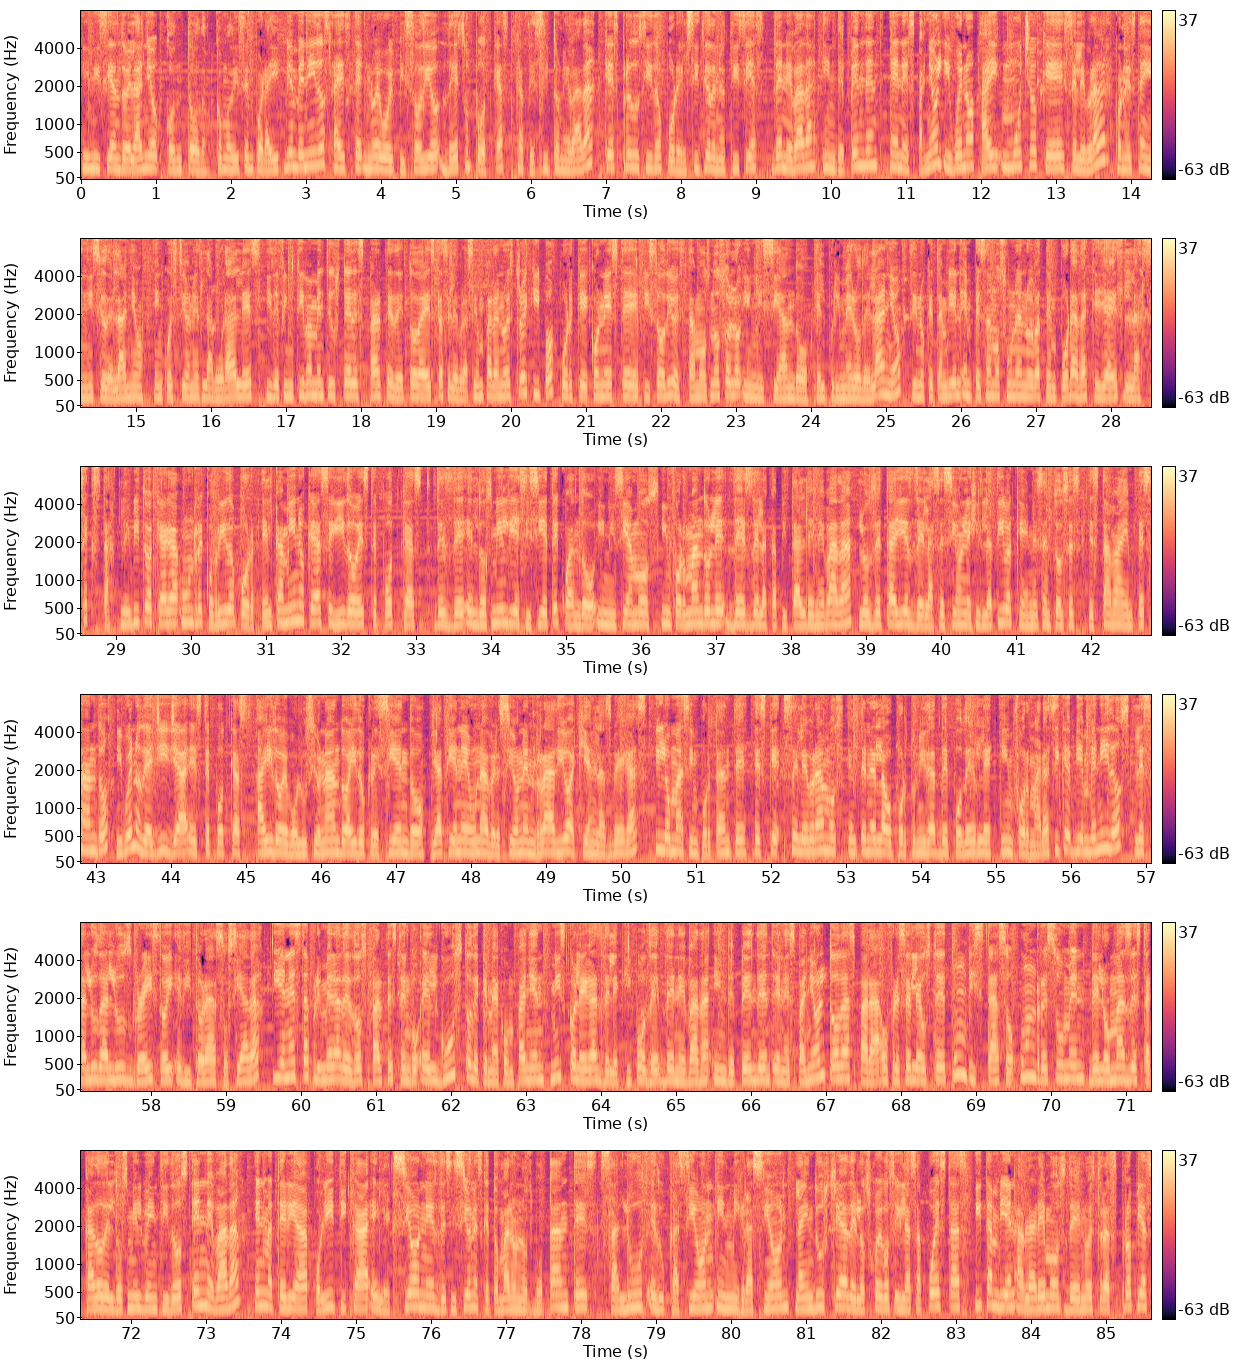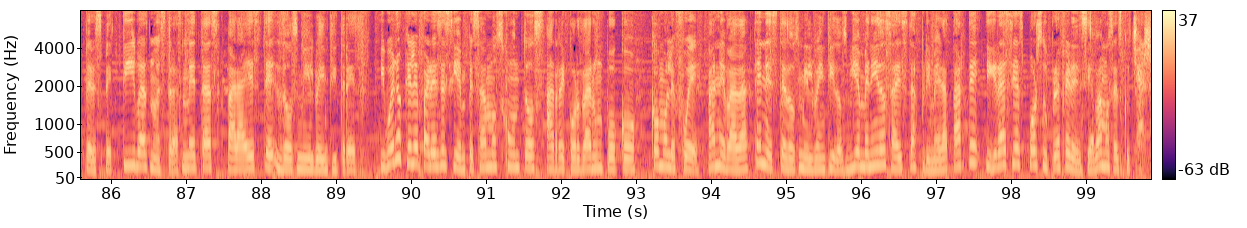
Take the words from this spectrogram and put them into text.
iniciando el año con todo, como dicen por ahí. Bienvenidos a este nuevo episodio de su podcast Cafecito Nevada, que es producido por el sitio de noticias de Nevada Independent en español. Y bueno, hay mucho que celebrar con este inicio del año en cuestiones laborales y definitivamente usted es parte de toda esta celebración para nuestro equipo porque con este episodio estamos no solo iniciando el primero del año, sino que también empezamos una nueva temporada que ya es la sexta. Le invito a que haga un recorrido por el camino que ha seguido este podcast desde el 2017 cuando iniciamos informándole desde la capital de Nevada los detalles de la sesión legislativa que en ese entonces estaba empezando y bueno de allí ya este podcast ha ido evolucionando, ha ido creciendo, ya tiene una versión en radio aquí en Las Vegas y lo más importante es que celebramos el tener la oportunidad de poderle informar. Así que bienvenidos, les saluda Luz Gray, soy editora asociada y en esta primera de dos partes tengo el gusto de que me acompañen mis colegas del equipo de The Nevada Independent en español, todas para ofrecerle a usted un vistazo, un resumen de lo más destacado del 2022 en Nevada en materia política, elecciones, decisiones que tomaron los votantes, salud, educación, inmigración, la industria de los juegos y las apuestas y también hablaremos de nuestras propias perspectivas, nuestras metas para este 2023. Y bueno, ¿qué le parece si empezamos juntos a recordar un poco cómo le fue a Nevada en este 2022? Bienvenidos a esta primera parte y gracias por su preferencia. Vamos a escuchar.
